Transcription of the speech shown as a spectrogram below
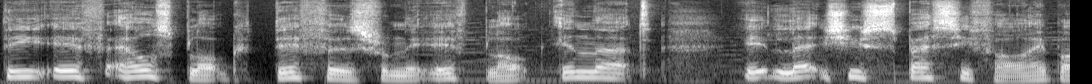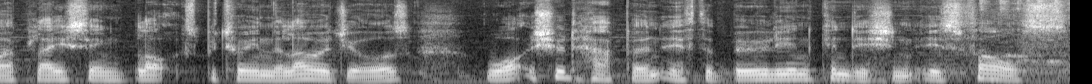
The if-else block differs from the if block in that it lets you specify by placing blocks between the lower jaws what should happen if the boolean condition is false.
